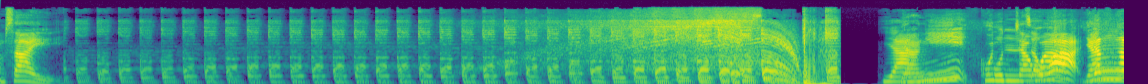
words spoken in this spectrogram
ำไส้ อย่างนี้คุณจะว่ายังไง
